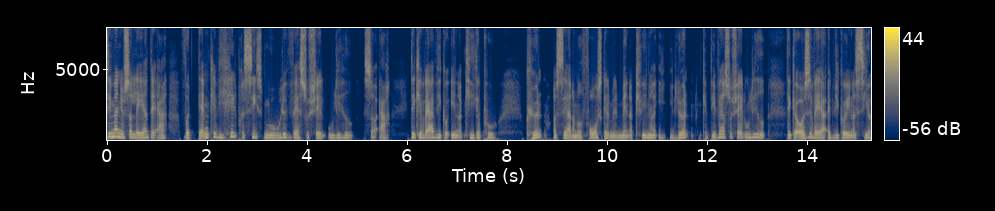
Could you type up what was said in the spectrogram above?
Det man jo så lærer, det er, hvordan kan vi helt præcis måle, hvad social ulighed så er. Det kan være, at vi går ind og kigger på køn, og ser, er der noget forskel mellem mænd og kvinder i, i løn? Kan det være social ulighed? Det kan også være, at vi går ind og siger,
